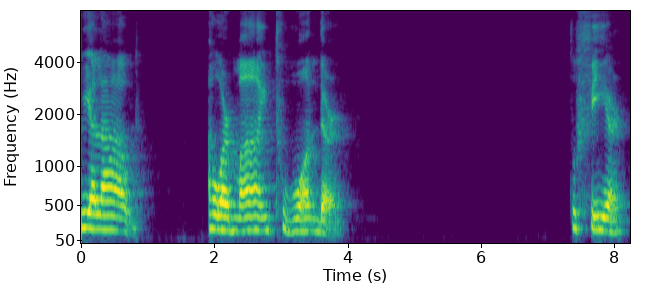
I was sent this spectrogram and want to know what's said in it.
We allowed our mind to wander, to fear,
